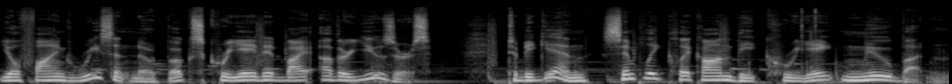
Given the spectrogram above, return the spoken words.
you'll find recent notebooks created by other users. To begin, simply click on the Create New button.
